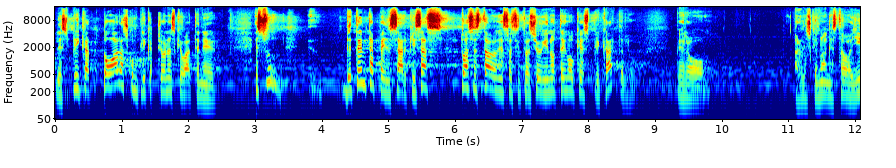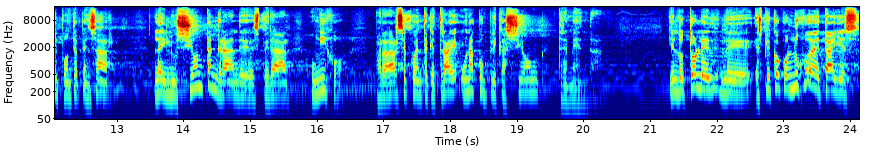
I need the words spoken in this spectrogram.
le explica todas las complicaciones que va a tener. Es un detente a pensar, quizás Tú has estado en esa situación y no tengo que explicártelo, pero Para los que no han estado allí, ponte a pensar la ilusión tan grande de esperar un hijo para darse cuenta que trae una complicación tremenda. Y el doctor le, explicó con lujo de detalles,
